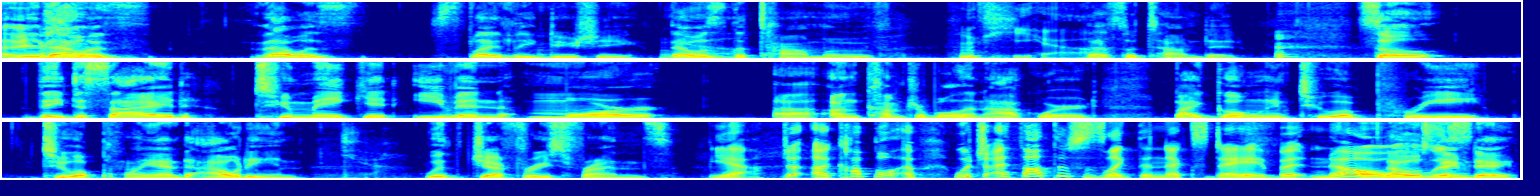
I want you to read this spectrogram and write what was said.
I mean, that was that was slightly douchey. That was the Tom move. yeah. That's what Tom did. So they decide to make it even more uh, uncomfortable and awkward by going to a pre to a planned outing with Geoffrey's friends. yeah. a couple which I thought this was like the next day, but no. No, same day.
